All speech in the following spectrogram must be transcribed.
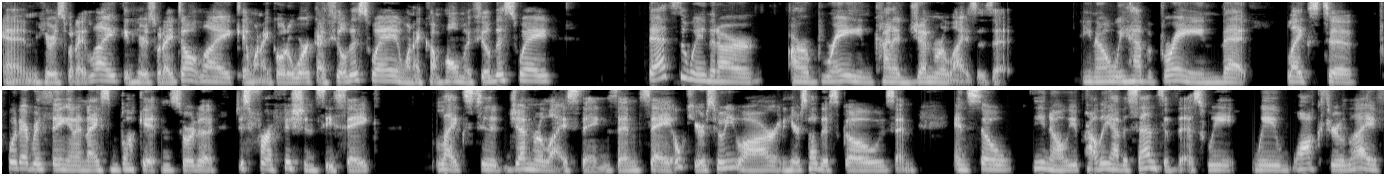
and here's what I like and here's what I don't like. And when I go to work, I feel this way. And when I come home, I feel this way. That's the way that our, our brain kind of generalizes it. You know, we have a brain that likes to put everything in a nice bucket and sort of just for efficiency's sake likes to generalize things and say, oh, here's who you are and here's how this goes. And, and so, you know, you probably have a sense of this. We, we walk through life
